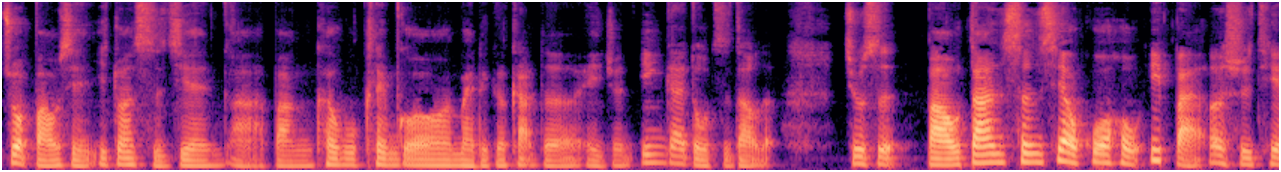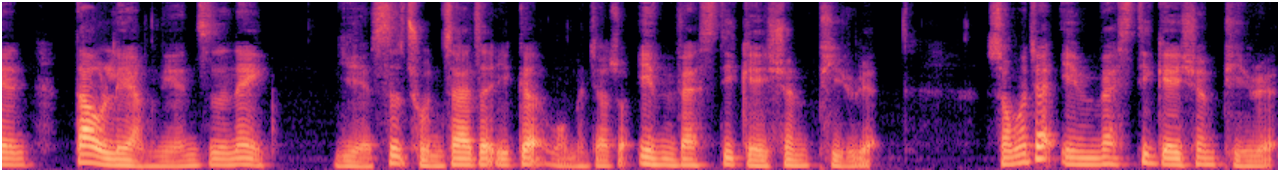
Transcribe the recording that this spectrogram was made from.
做保险一段时间啊，帮客户 claim 过 medical card 的 agent 应该都知道的，就是保单生效过后一百二十天到两年之内，也是存在着一个我们叫做 investigation period。什么叫 investigation period？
